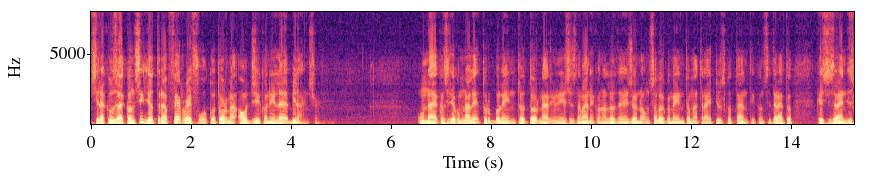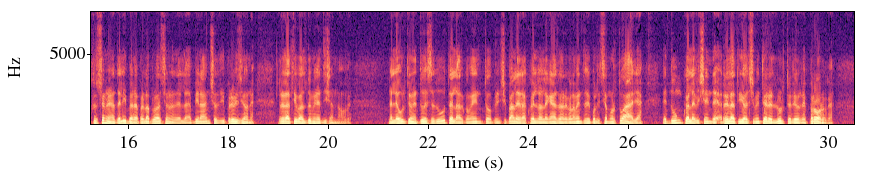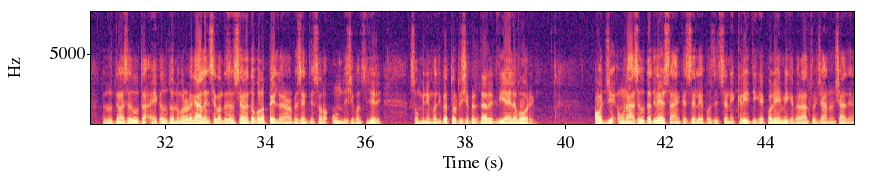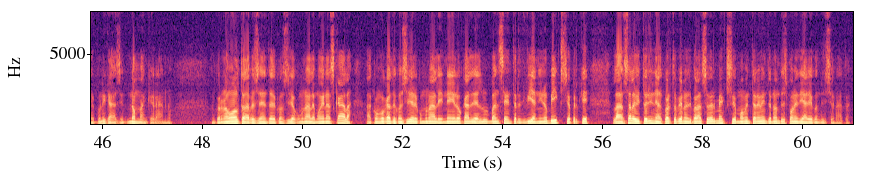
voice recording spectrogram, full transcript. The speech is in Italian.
Siracusa, consiglio tra ferro e fuoco, torna oggi con il bilancio. Un consiglio comunale turbolento torna a riunirsi stamane con all'ordine del giorno un solo argomento, ma tra i più scottanti, considerato che ci sarà in discussione una delibera per l'approvazione del bilancio di previsione relativo al 2019. Nelle ultime due sedute l'argomento principale era quello legato al regolamento di polizia mortuaria e dunque alle vicende relative al cimitero e l'ulteriore proroga. Nell'ultima seduta è caduto il numero legale, in seconda sessione dopo l'appello erano presenti solo 11 consiglieri su un minimo di 14 per dare il via ai lavori. Oggi una seduta diversa anche se le posizioni critiche e polemiche, peraltro già annunciate in alcuni casi, non mancheranno. Ancora una volta la Presidente del Consiglio Comunale Moena Scala ha convocato i consiglieri comunali nei locali dell'Urban Center di via Nino Bixia perché la sala Vittorini al quarto piano di Palazzo Vermexio momentaneamente non dispone di aria condizionata.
